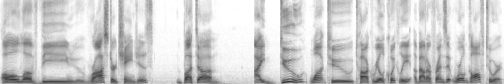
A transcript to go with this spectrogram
all of the roster changes. But um, I do want to talk real quickly about our friends at World Golf Tour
